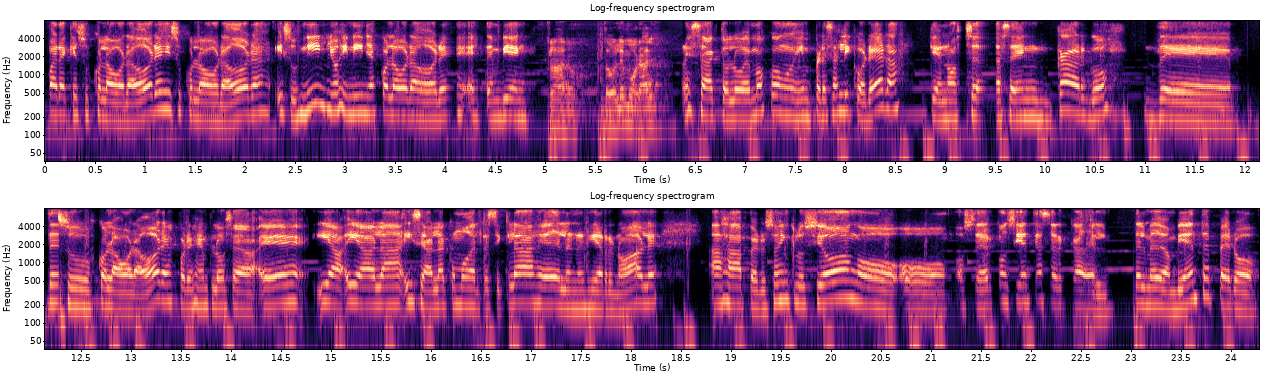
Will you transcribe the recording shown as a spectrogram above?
para que sus colaboradores y sus colaboradoras y sus niños y niñas colaboradores estén bien? Claro, doble moral. Exacto, lo vemos con empresas licoreras que no se hacen cargo de, de sus colaboradores, por ejemplo, o sea, y, y, habla, y se habla como del reciclaje, de la energía renovable. Ajá, pero eso es inclusión o, o, ser consciente acerca del, del medio ambiente, pero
